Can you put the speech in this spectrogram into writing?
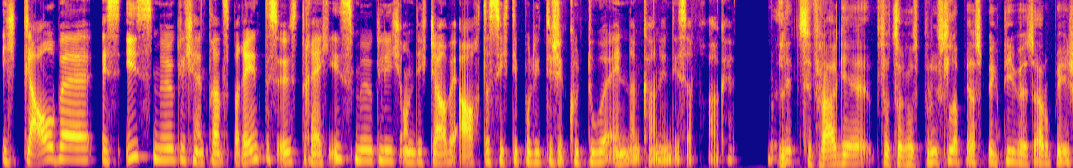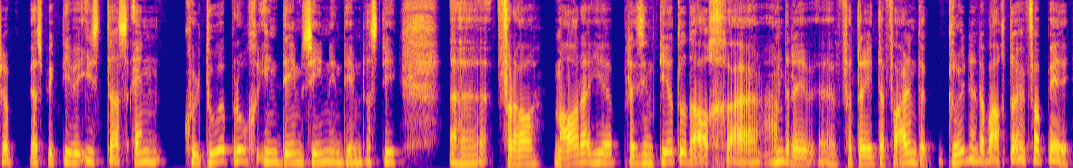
ich glaube, es ist möglich, ein transparentes Österreich ist möglich und ich glaube auch, dass sich die politische Kultur ändern kann in dieser Frage. Letzte Frage sozusagen aus Brüsseler Perspektive, aus europäischer Perspektive. Ist das ein Kulturbruch in dem Sinn, in dem das die äh, Frau Maurer hier präsentiert oder auch äh, andere äh, Vertreter, vor allem der Grünen, aber auch der ÖVP?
